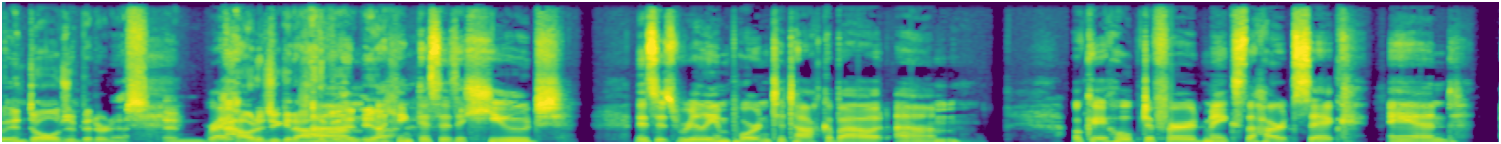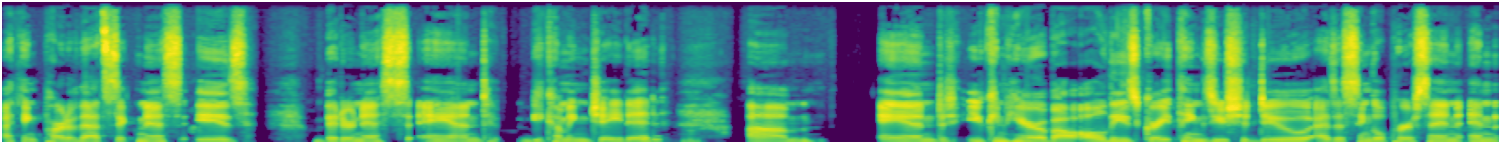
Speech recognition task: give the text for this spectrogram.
Right. indulge in bitterness and Right. how did you get out of Um, it yeah I think this is a huge, this is really important to talk about. Um, okay, hope deferred makes the heart sick. And I think part of that sickness is bitterness and becoming jaded. Um, and you can hear about all these great things you should do as a single person. And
